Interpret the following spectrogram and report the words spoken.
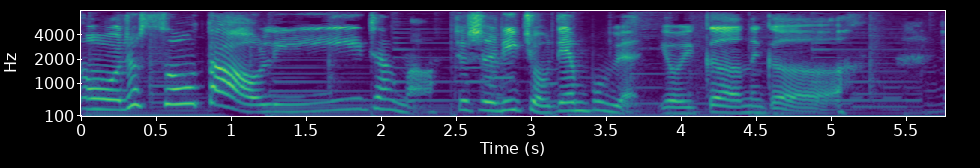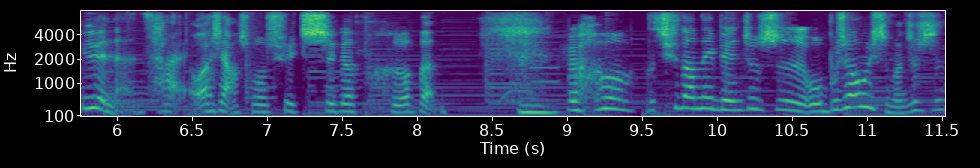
我就搜到离这样嘛，就是离酒店不远有一个那个越南菜，我还想说去吃个河粉。嗯，然后去到那边，就是我不知道为什么，就是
